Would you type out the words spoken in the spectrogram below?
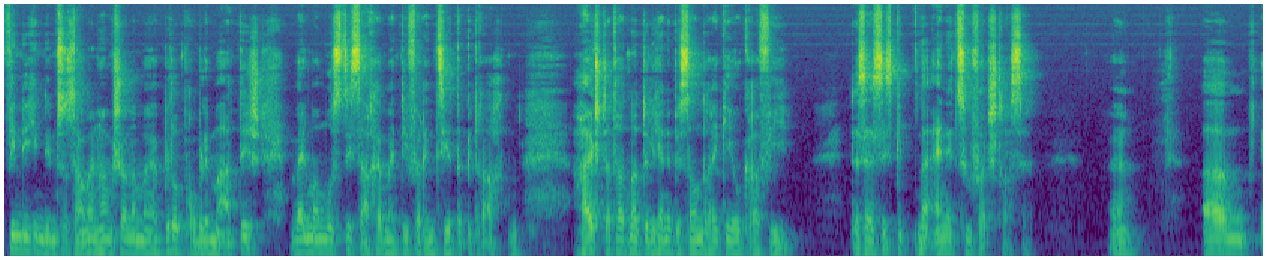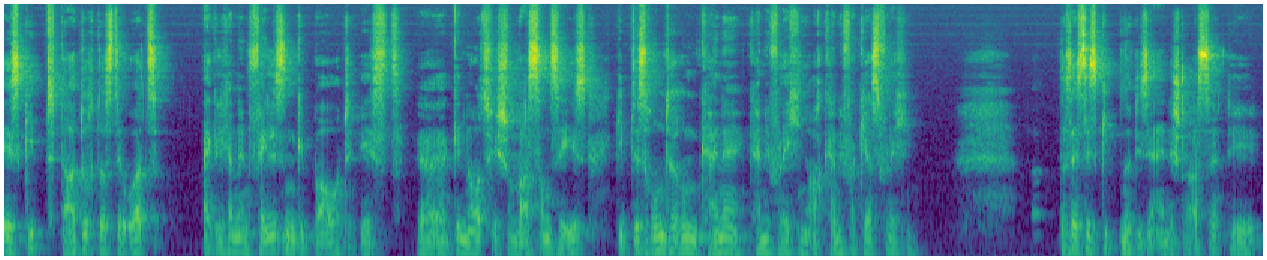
finde ich in dem Zusammenhang schon einmal ein bisschen problematisch, weil man muss die Sache mal differenzierter betrachten. Hallstatt hat natürlich eine besondere Geografie. Das heißt, es gibt nur eine Zufahrtsstraße. Ähm, es gibt dadurch, dass der Ort eigentlich an den Felsen gebaut ist, genau zwischen Wasser und See ist, gibt es rundherum keine, keine Flächen, auch keine Verkehrsflächen. Das heißt, es gibt nur diese eine Straße, die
